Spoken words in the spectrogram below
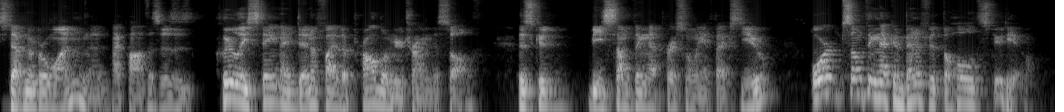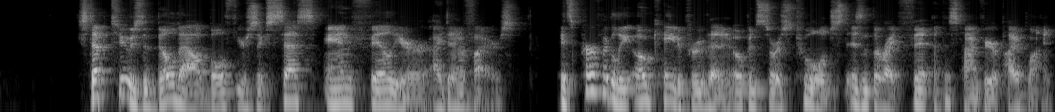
Step number one, the hypothesis, is clearly state and identify the problem you're trying to solve. This could be something that personally affects you, or something that could benefit the whole studio. Step two is to build out both your success and failure identifiers. It's perfectly okay to prove that an open source tool just isn't the right fit at this time for your pipeline.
